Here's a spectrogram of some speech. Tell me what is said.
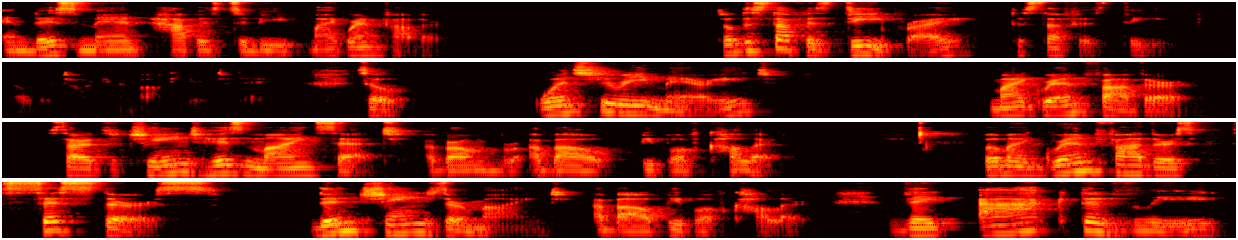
And this man happens to be my grandfather. So this stuff is deep, right? This stuff is deep that we're talking about here today. So when she remarried, my grandfather started to change his mindset about, about people of color. But my grandfather's sisters didn't change their mind about people of color. They actively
